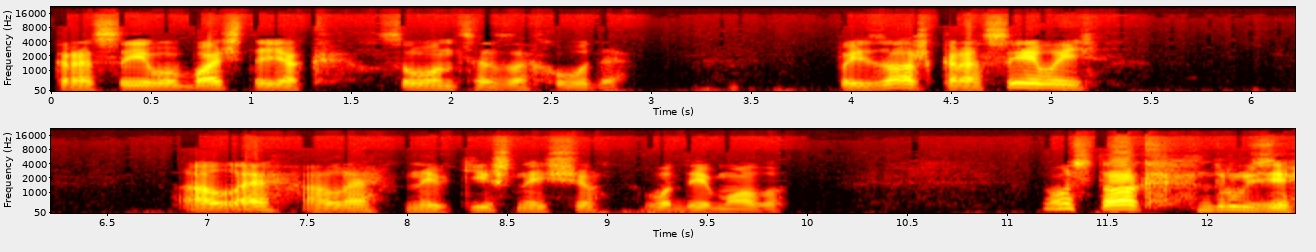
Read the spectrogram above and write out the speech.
красиво, бачите, як сонце заходить. Пейзаж красивий, але, але невтішний, що води мало. Ось так, друзі.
